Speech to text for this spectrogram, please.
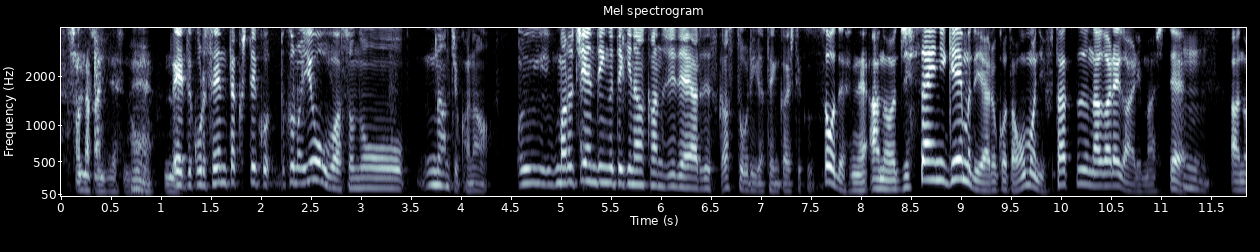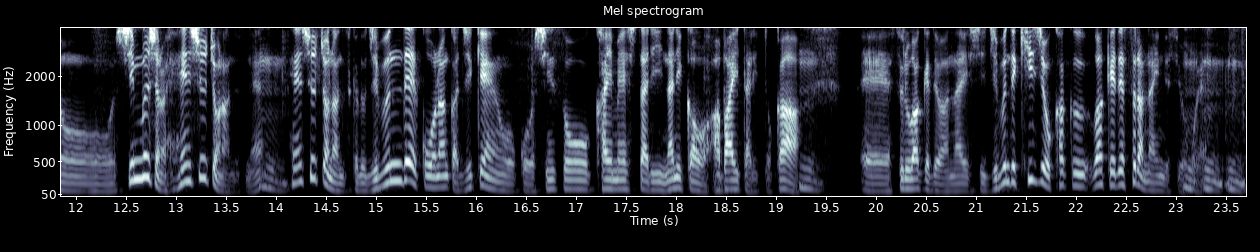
そんな感じですうん。ね。うん。えーでこれ選択してここの要はそのなんていうかな。うマルチエンディング的な感じであれですか？ストーリーが展開していく。そうですね。あの実際にゲームでやることは主に2つ流れがありまして、うん。あの新聞社の編集長なんですね、うん。編集長なんですけど自分でこうなんか事件をこう真相を解明したり何かを暴いたりとか、うん。えーするわけではないし自分で記事を書くわけですらないんですよこれ。うんうん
